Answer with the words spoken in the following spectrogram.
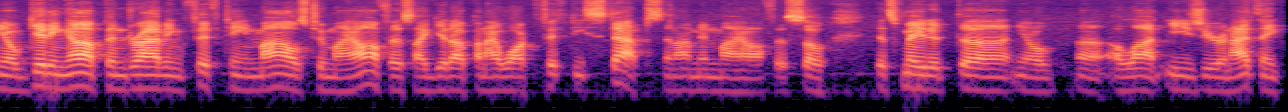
you know getting up and driving 15 miles to my office, I get up and I walk 50 steps, and I'm in my office. So it's made it uh, you know uh, a lot easier, and I think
